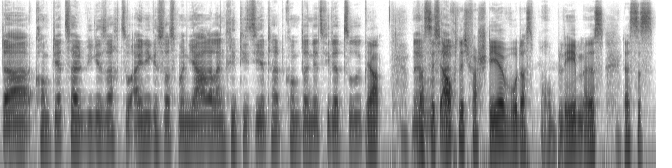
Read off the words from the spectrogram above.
da kommt jetzt halt, wie gesagt, so einiges, was man jahrelang kritisiert hat, kommt dann jetzt wieder zurück. Ja, Na, was ich halt auch nicht verstehe, wo das Problem ist, dass es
